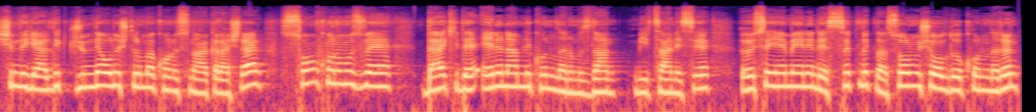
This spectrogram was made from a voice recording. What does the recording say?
şimdi geldik cümle oluşturma konusuna arkadaşlar. Son konumuz ve belki de en önemli konularımızdan bir tanesi. ÖSYM'nin de sıklıkla sormuş olduğu konuların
